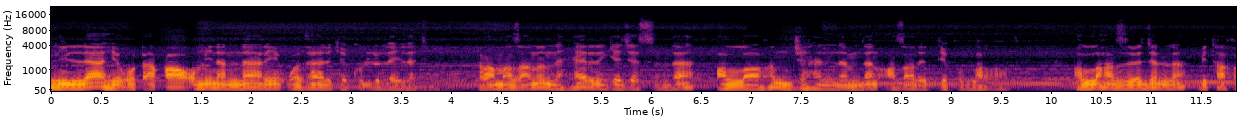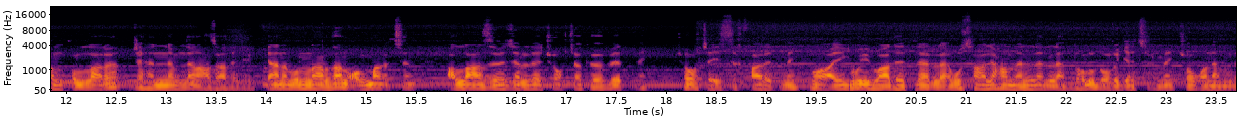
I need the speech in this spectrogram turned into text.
Lillahi utaqa'u minen nari ve zalike kullu leyletin. Ramazanın her gecesinde Allah'ın cehennemden azat ettiği kullar vardır. Allah Azze ve Celle bir takım kulları cehennemden azat ediyor. Yani bunlardan olmak için Allah Azze ve Celle'ye çokça tövbe etmek, çokça istiğfar etmek, bu ayı bu ibadetlerle, bu salih amellerle dolu dolu geçirmek çok önemli.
